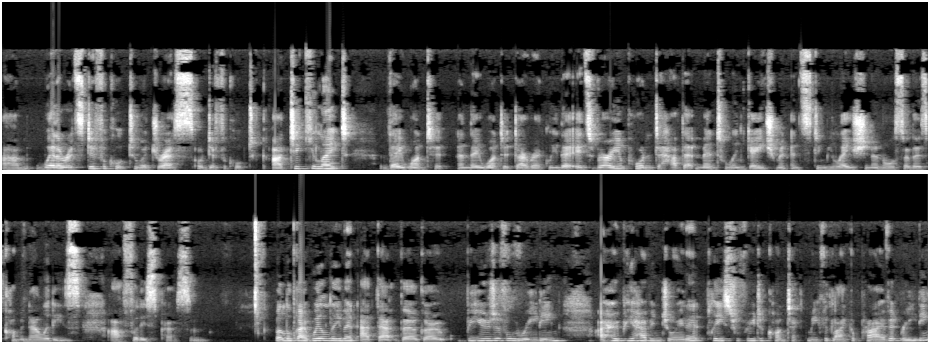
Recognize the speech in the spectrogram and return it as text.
Um, whether it's difficult to address or difficult to articulate, they want it and they want it directly. That it's very important to have that mental engagement and stimulation and also those commonalities uh, for this person. But look, I will leave it at that, Virgo. Beautiful reading. I hope you have enjoyed it. Please feel free to contact me if you'd like a private reading.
